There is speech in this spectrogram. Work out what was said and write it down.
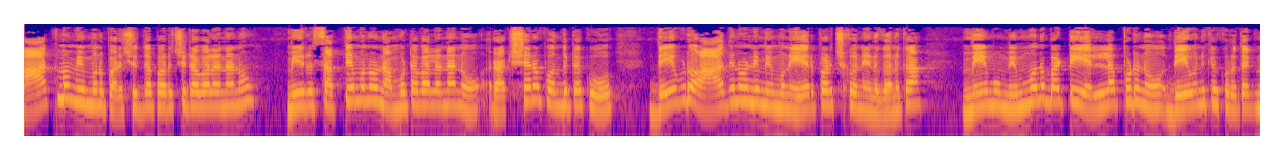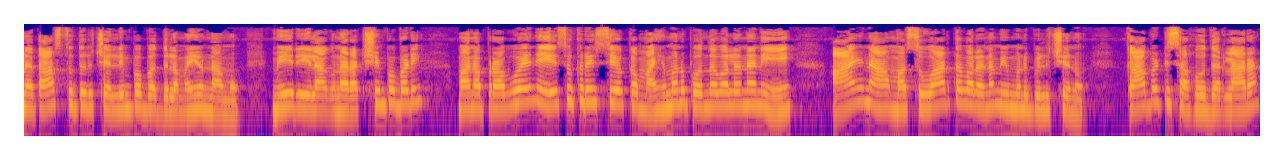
ఆత్మ మిమ్మును పరిశుద్ధపరచుట వలనను మీరు సత్యమును నమ్ముట వలనను రక్షణ పొందుటకు దేవుడు ఆది నుండి మిమ్మును ఏర్పరచుకొనేను గనుక మేము మిమ్మును బట్టి ఎల్లప్పుడూ దేవునికి కృతజ్ఞతాస్థుతులు చెల్లింపబద్దులమై ఉన్నాము. మీరు ఇలాగున రక్షింపబడి మన ప్రభు అయిన యేసుక్రీస్తు యొక్క మహిమను పొందవలనని ఆయన మా సువార్త వలన మిమ్మును పిలిచెను. కాబట్టి సహోదరులారా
